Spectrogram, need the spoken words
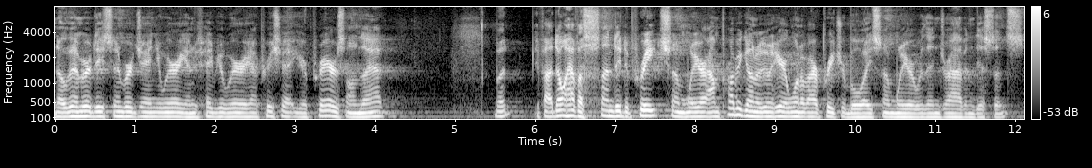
November, December, January, and February. I appreciate your prayers on that. But if I don't have a Sunday to preach somewhere, I'm probably going to hear one of our preacher boys somewhere within driving distance.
